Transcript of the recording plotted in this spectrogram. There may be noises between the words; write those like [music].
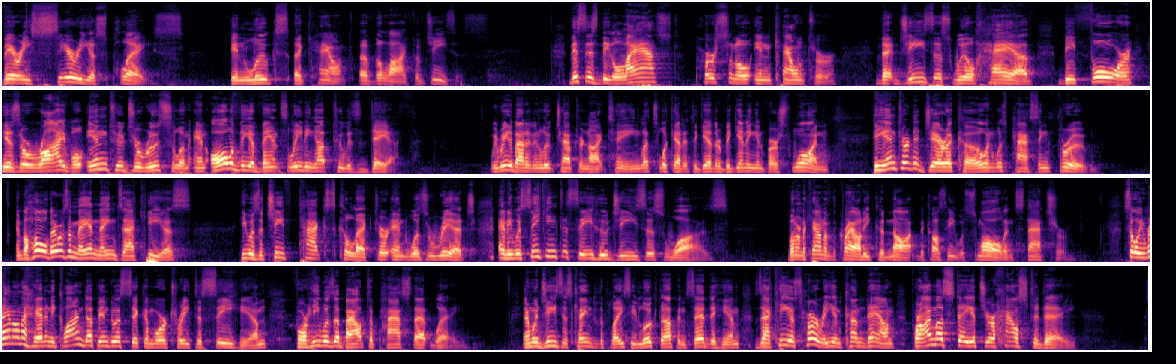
very serious place in Luke's account of the life of Jesus. This is the last personal encounter that Jesus will have before his arrival into Jerusalem and all of the events leading up to his death. We read about it in Luke chapter 19. Let's look at it together, beginning in verse 1. He entered Jericho and was passing through. And behold, there was a man named Zacchaeus. He was a chief tax collector and was rich, and he was seeking to see who Jesus was. But on account of the crowd, he could not because he was small in stature. So he ran on ahead and he climbed up into a sycamore tree to see him, for he was about to pass that way. And when Jesus came to the place, he looked up and said to him, Zacchaeus, hurry and come down, for I must stay at your house today.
